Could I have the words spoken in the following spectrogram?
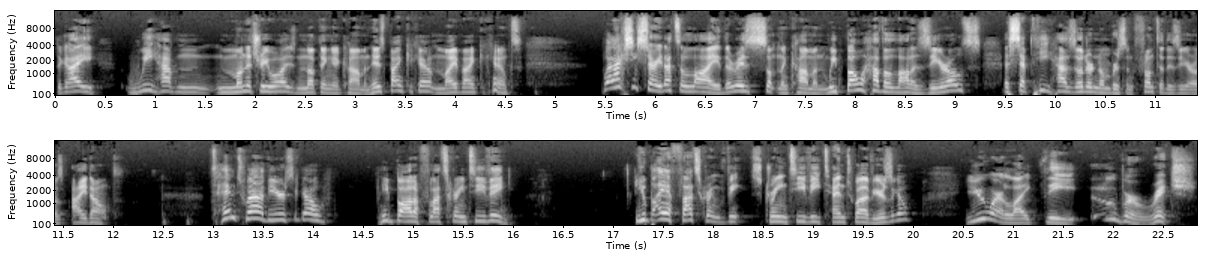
The guy, we have monetary wise nothing in common. His bank account my bank account, well, actually, sorry, that's a lie. There is something in common. We both have a lot of zeros, except he has other numbers in front of the zeros. I don't. 10, 12 years ago, he bought a flat screen TV. You buy a flat screen, v- screen TV 10, 12 years ago, you are like the uber rich.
